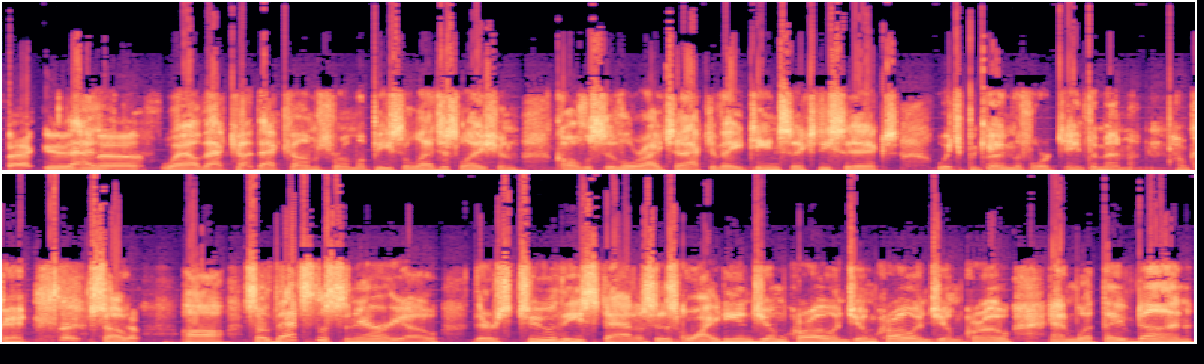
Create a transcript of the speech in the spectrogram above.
back in. That, uh, well, that that comes from a piece of legislation called the Civil Rights Act of 1866, which became right. the Fourteenth Amendment. Okay, right. so yep. uh, so that's the scenario. There's two of these statuses, Whitey and Jim Crow, and Jim Crow and Jim Crow, and what they've done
